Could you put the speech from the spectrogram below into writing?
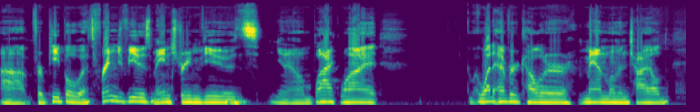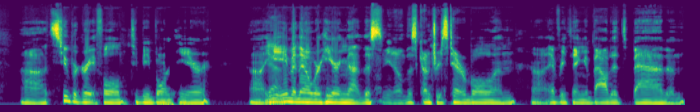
uh, for people with fringe views, mainstream views, you know, black, white, whatever color, man, woman, child. Uh, super grateful to be born here. Uh, Yeah. Even though we're hearing that this, you know, this country's terrible and uh, everything about it's bad, and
